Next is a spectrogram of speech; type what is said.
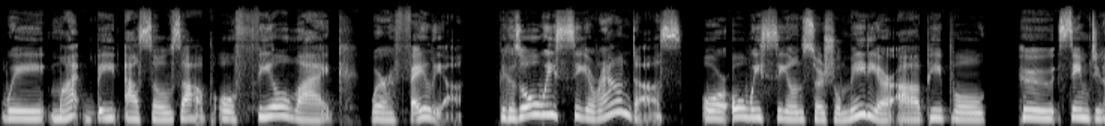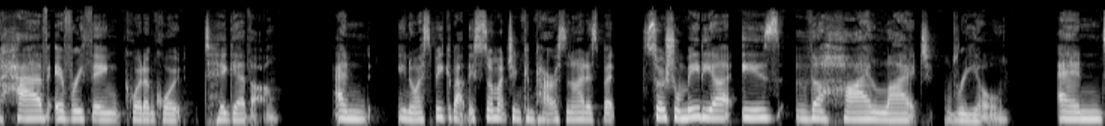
we might beat ourselves up or feel like we're a failure because all we see around us or all we see on social media are people who seem to have everything, quote unquote, together. And you know, I speak about this so much in comparisonitis, but social media is the highlight reel. And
